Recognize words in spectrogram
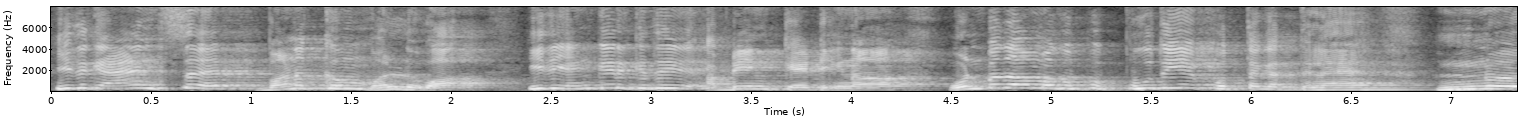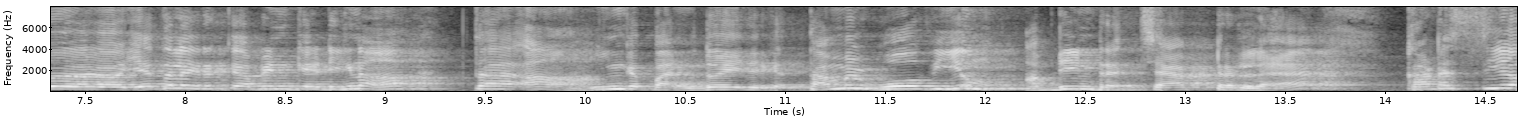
இதுக்கு ஆன்சர் வணக்கம் வள்ளுவா. இது எங்க இருக்குது அப்படின்னு கேட்டிங்கன்னா ஒன்பதாம் வகுப்பு புதிய புத்தகத்துல நு- எதுல இருக்கு அப்படின்னு கேட்டிங்கன்னா த- ஆ இங்க பாருங்க. இதோ எழுதியிருக்கு. தமிழ் ஓவியம் அப்படின்ற சாப்டர்ல கடைசியா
